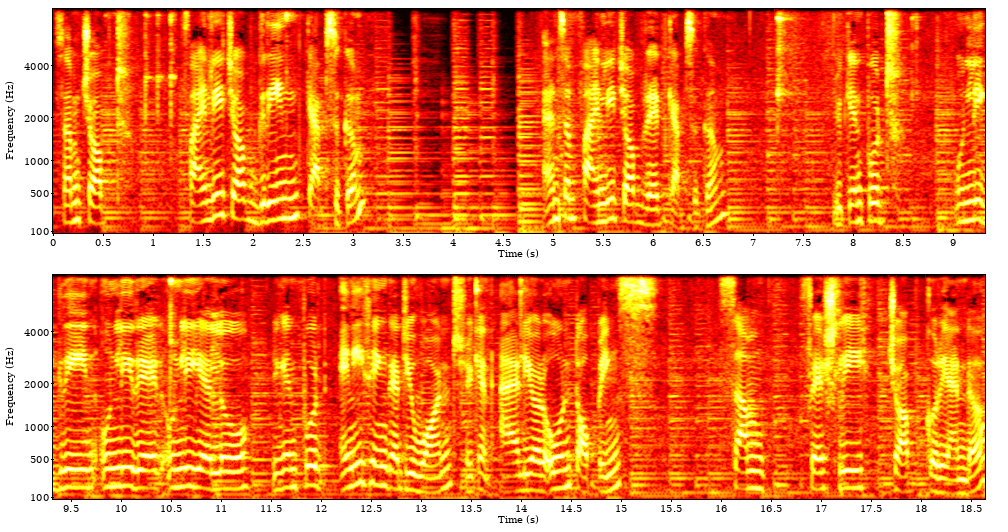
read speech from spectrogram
some chopped, finely chopped green capsicum, and some finely chopped red capsicum. You can put only green, only red, only yellow. You can put anything that you want. You can add your own toppings. Some freshly chopped coriander.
